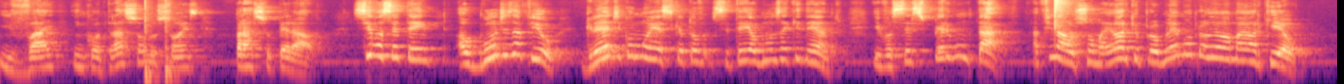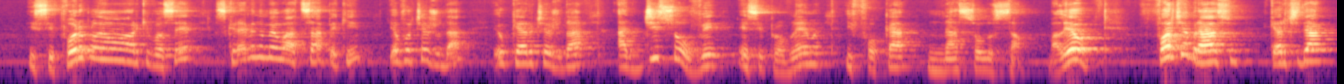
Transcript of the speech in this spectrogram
e vai encontrar soluções para superá-lo. Se você tem algum desafio grande como esse, que eu citei alguns aqui dentro, e você se perguntar, afinal, eu sou maior que o problema ou o problema é maior que eu? E se for o problema maior que você, escreve no meu WhatsApp aqui, eu vou te ajudar eu quero te ajudar a dissolver esse problema e focar na solução. Valeu? Forte abraço, quero te dar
